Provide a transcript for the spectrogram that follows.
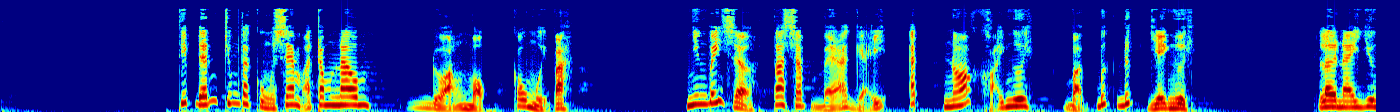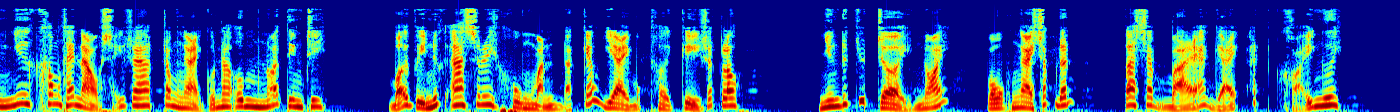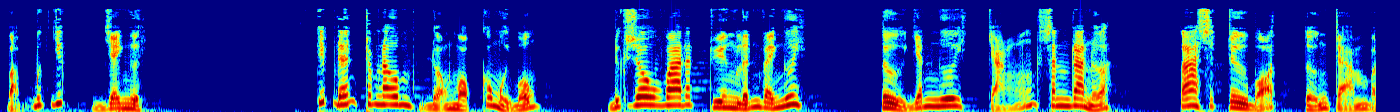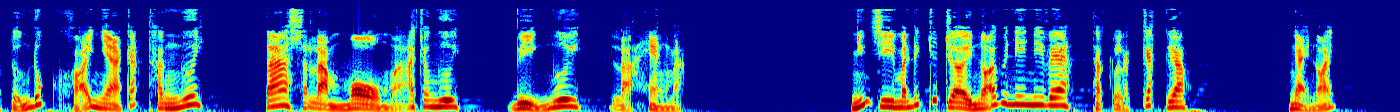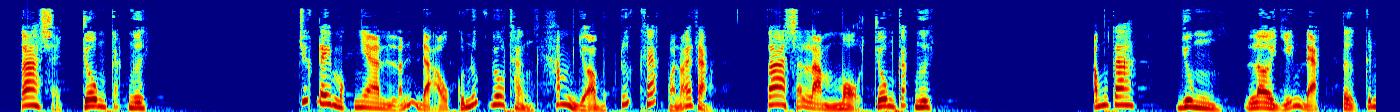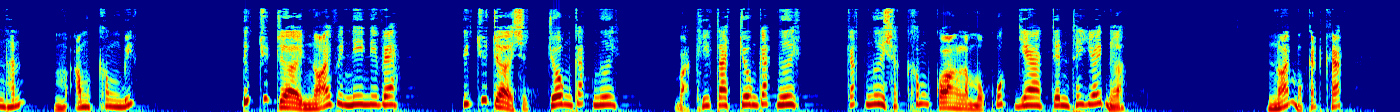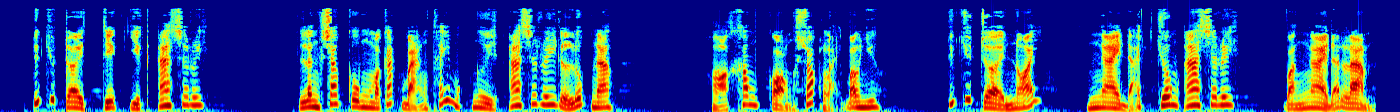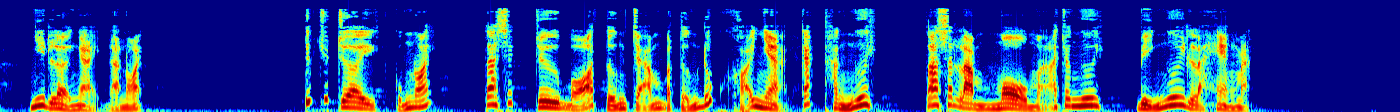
Tiếp đến chúng ta cùng xem ở trong Naum đoạn 1 câu 13. Nhưng bây giờ ta sẽ bẻ gãy ách nó khỏi ngươi và bức đứt dây ngươi. Lời này dường như không thể nào xảy ra trong ngày của Naum nói tiên tri, bởi vì nước Assyri hùng mạnh đã kéo dài một thời kỳ rất lâu. Nhưng Đức Chúa Trời nói, và một ngày sắp đến, ta sẽ bẻ gãy ách khỏi ngươi và bứt dứt dây ngươi. Tiếp đến trong Naum đoạn 1 câu 14, Đức Giô Va đã truyền lệnh về ngươi, từ danh ngươi chẳng sanh ra nữa. Ta sẽ trừ bỏ tượng trạm và tượng đúc khỏi nhà các thần ngươi. Ta sẽ làm mồ mã cho ngươi, vì ngươi là hèn mặt. Những gì mà Đức Chúa Trời nói với Ninive thật là gắt gao. Ngài nói, ta sẽ chôn các ngươi. Trước đây một nhà lãnh đạo của nước vô thần hăm dọa một nước khác và nói rằng, ta sẽ làm mồ chôn các ngươi. Ông ta dùng lời diễn đạt từ Kinh Thánh mà ông không biết. Đức Chúa Trời nói với Ninive, Đức Chúa Trời sẽ chôn các ngươi, và khi ta chôn các ngươi, các ngươi sẽ không còn là một quốc gia trên thế giới nữa. Nói một cách khác, Đức Chúa Trời tiệt diệt Assyri. Lần sau cùng mà các bạn thấy một người Assyri là lúc nào? Họ không còn sót lại bao nhiêu. Đức Chúa Trời nói, Ngài đã chôn Assyri và Ngài đã làm như lời Ngài đã nói. Đức Chúa Trời cũng nói, ta sẽ trừ bỏ tượng chạm và tượng đúc khỏi nhà các thần ngươi. Ta sẽ làm mồ mã cho ngươi, vì ngươi là hèn mặt.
